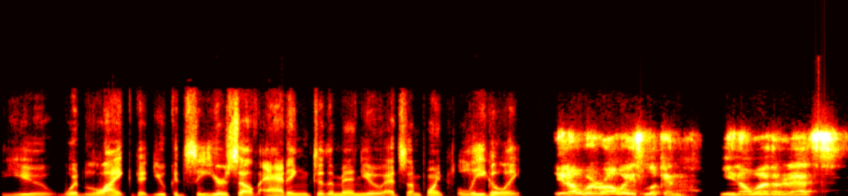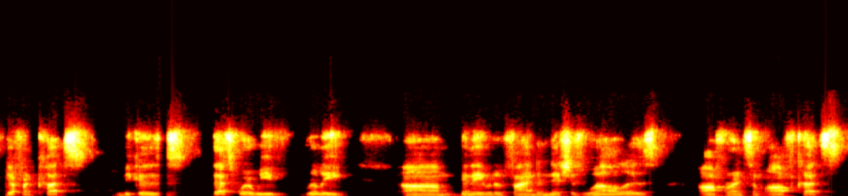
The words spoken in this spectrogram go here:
you would like that you could see yourself adding to the menu at some point legally? You know, we're always looking, you know, whether that's different cuts, because that's where we've really um, been able to find a niche as well as offering some offcuts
